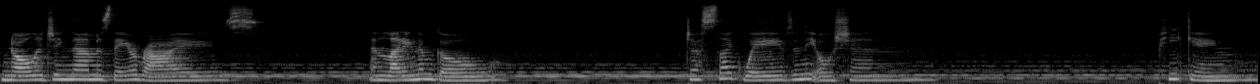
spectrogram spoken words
acknowledging them as they arise and letting them go, just like waves in the ocean, peaking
